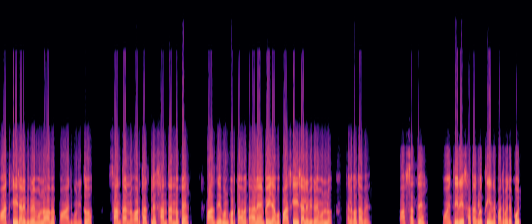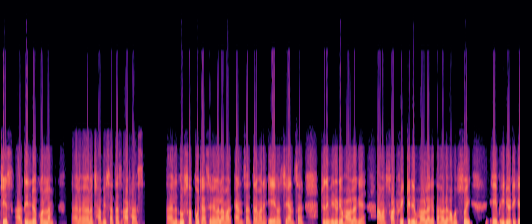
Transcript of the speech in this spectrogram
পাঁচ কেজি চালের বিক্রয় মূল্য হবে পাঁচ গুণিত 57 অর্থাৎ তাহলে সান্তান্নকে পাঁচ দিয়ে গুণ করতে হবে, তাহলে আমি পেয়ে যাব পাঁচ কেজি চালের বিক্রয় মূল্য। তাহলে কত হবে? ৫ 7 এ 35 হাতে থাকল 3 ৫ ৫ 25 আর তিন যোগ করলাম, তাহলে হয়ে গেল 26 27 28 তাহলে 285 হয়ে গেল আমার অ্যান্সার। তার মানে এ হচ্ছে অ্যান্সার। যদি ভিডিওটি ভালো লাগে, আমার শর্ট ট্রিকটি যদি ভালো লাগে তাহলে অবশ্যই এই ভিডিওটিকে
